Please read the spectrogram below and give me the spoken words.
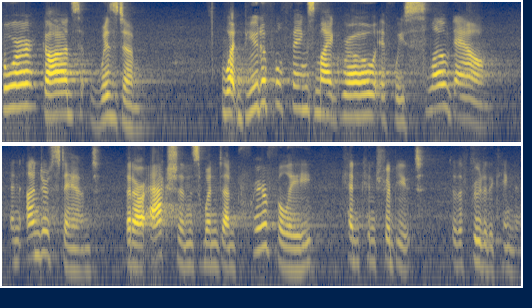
for God's wisdom. What beautiful things might grow if we slow down and understand that our actions, when done prayerfully, can contribute to the fruit of the kingdom.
